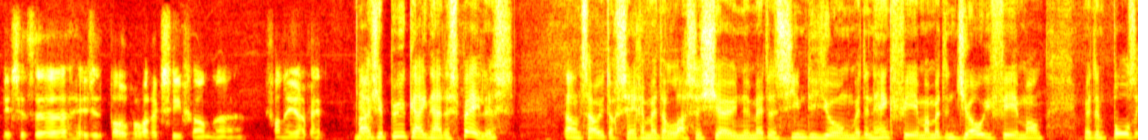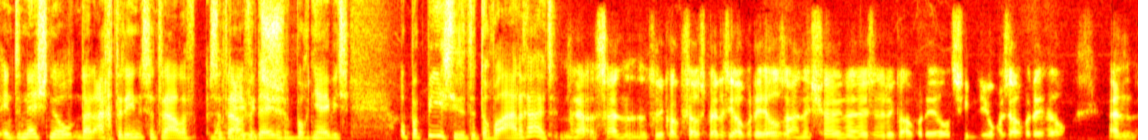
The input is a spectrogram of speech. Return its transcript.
is, het, eh, is het boven wat ik zie van, eh van Heerenveen. Maar als je puur kijkt naar de spelers, dan zou je toch zeggen met een Lasse Schöne, met een Siem de Jong, met een Henk Veerman, met een Joey Veerman, met een Pools International daarachterin, centrale, centrale verdediger Bogniewicz. Op papier ziet het er toch wel aardig uit. Nou ja, het zijn natuurlijk ook veel spelers die over de hill zijn. De Schöne is natuurlijk over de hill, Siem de Jong is over de hill. En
